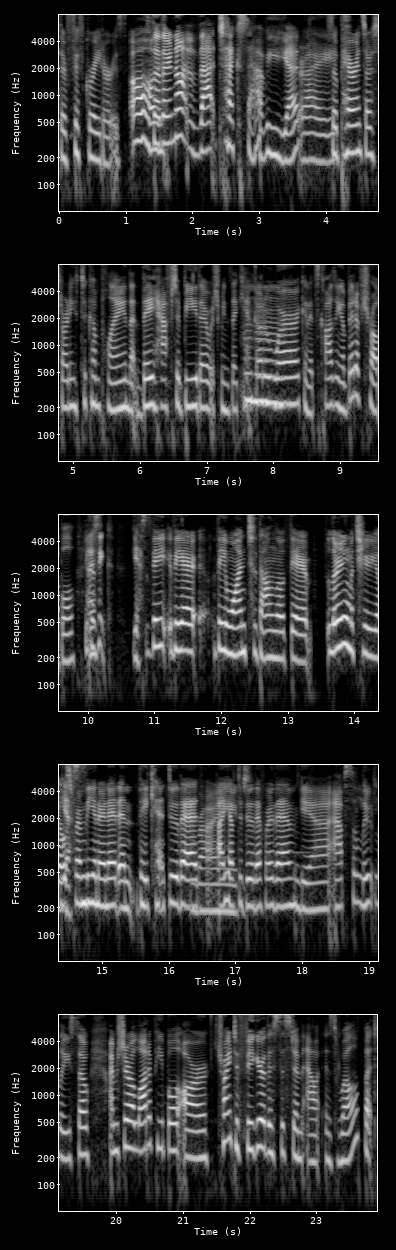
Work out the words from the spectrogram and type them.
they're fifth graders. Oh. So they're not that tech savvy yet. Right. So parents are starting to complain that they have to be there, which means they can't go to mm-hmm. work and it's causing a bit of trouble. And I Because- think, yes. They they are they want to download their learning materials Yes. from the internet, and they can't do that. I have to do that for them. Yeah, absolutely. So I'm sure a lot of people are trying to figure the system out as well, but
